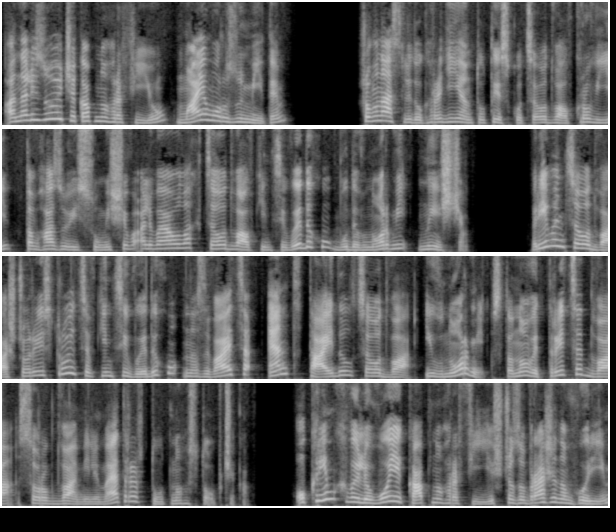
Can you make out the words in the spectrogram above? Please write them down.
Аналізуючи капнографію, маємо розуміти, що внаслідок градієнту тиску СО2 в крові та в газовій суміші в альвеолах СО2 в кінці видиху буде в нормі нижчим. Рівень СО2, що реєструється в кінці видиху, називається end-tidal CO2 і в нормі становить 32-42 мм ртутного стовпчика. Окрім хвильової капнографії, що зображена вгорі,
